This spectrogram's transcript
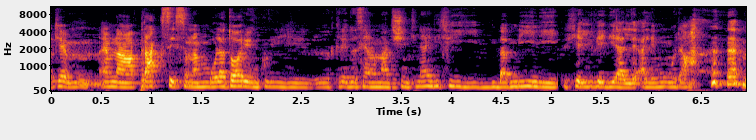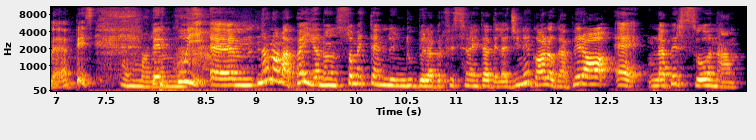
che è una praxis, un ambulatorio in cui credo siano nati centinaia di figli, bambini, perché li vedi alle, alle mura, Beh, appesi. Oh, per cui, ehm, no no, ma poi io non sto mettendo in dubbio la professionalità della ginecologa, però è una persona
